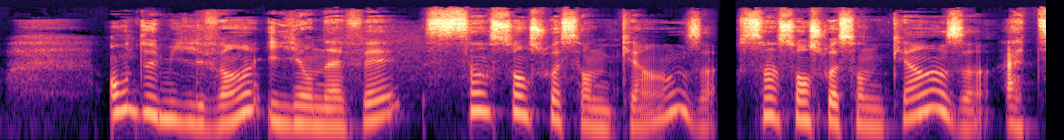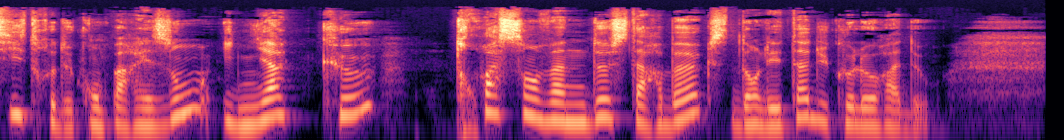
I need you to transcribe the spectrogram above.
En 2020, il y en avait 575. 575, à titre de comparaison, il n'y a que 322 Starbucks dans l'État du Colorado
